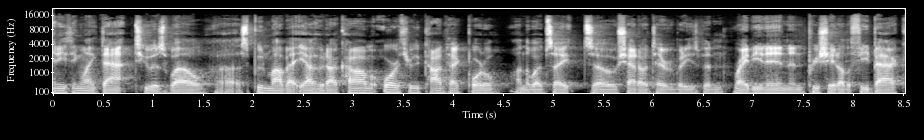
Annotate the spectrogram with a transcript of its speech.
anything like that too as well. Uh, spoonmob at yahoo.com or through the contact portal on the website. So shout out to everybody who's been writing in and appreciate all the feedback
